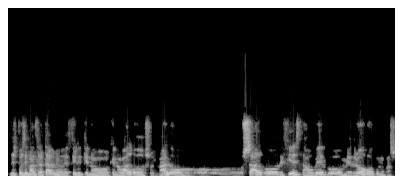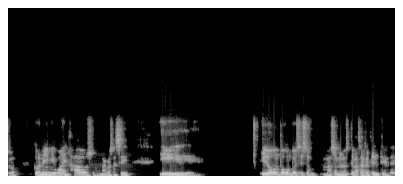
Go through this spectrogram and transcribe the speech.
después de maltratarme o decir que no, que no valgo, soy malo, o salgo de fiesta o bebo o me drogo, como pasó con Amy Winehouse o una cosa así. Y, y luego un poco, pues eso, más o menos te vas a arrepentir de,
